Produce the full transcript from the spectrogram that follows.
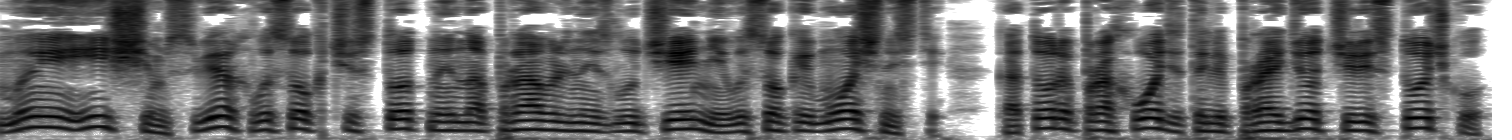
Мы ищем сверхвысокочастотные направленные излучения высокой мощности, который проходит или пройдет через точку,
